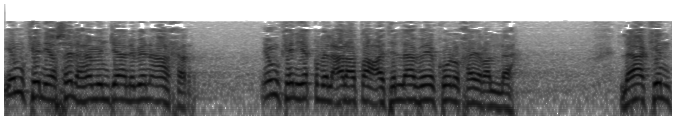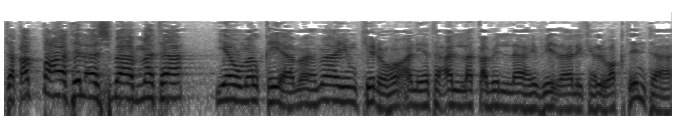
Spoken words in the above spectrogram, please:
يمكن يصلها من جانب آخر يمكن يقبل على طاعة الله فيكون خيرا له. لكن تقطعت الأسباب متى؟ يوم القيامة. ما يمكنه أن يتعلق بالله في ذلك الوقت. انتهى.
